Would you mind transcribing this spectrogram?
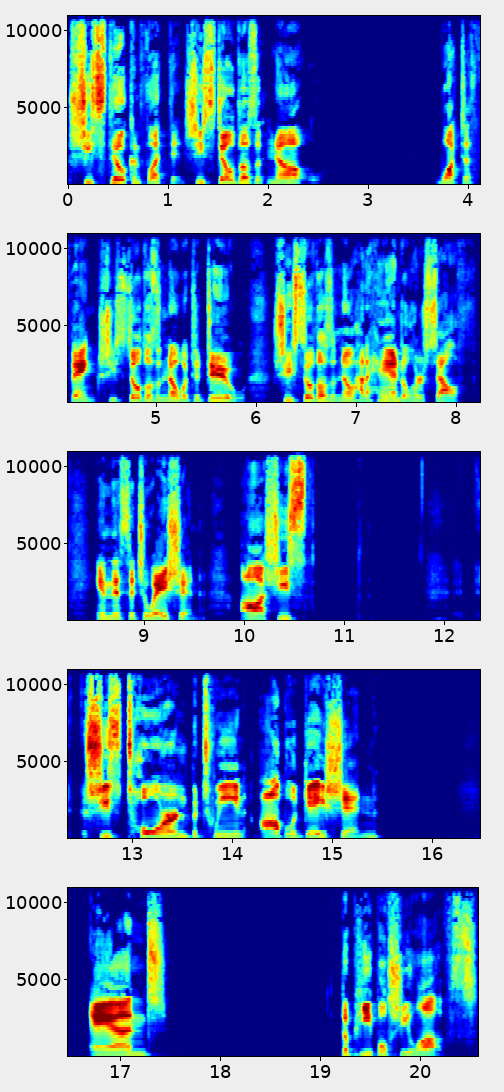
She's still conflicted. She still doesn't know what to think. She still doesn't know what to do. She still doesn't know how to handle herself in this situation. Uh, she's she's torn between obligation and the people she loves.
